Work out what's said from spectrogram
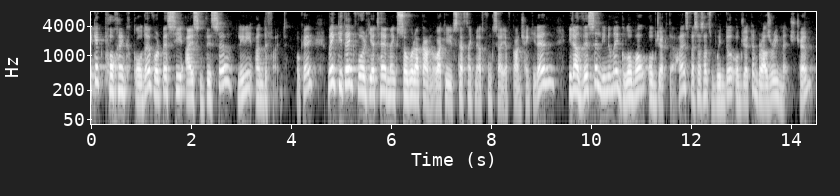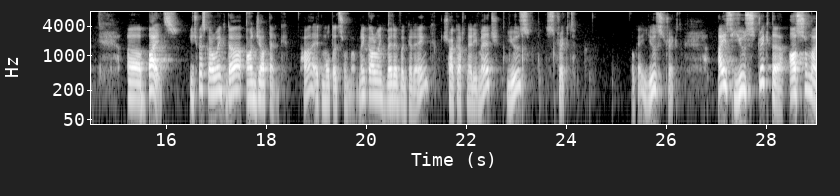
Եկեք փոխենք կոդը, որպեսզի այս this-ը լինի undefined okay։ Մենք գիտենք, որ եթե մենք սովորական ուղղակի ստեղծենք մի հատ ֆունկցիա եւ կանչենք իրեն, իր this-ը լինում է global object-ը, հա, այսպես ասած window object-ը browser-ի մեջ, չէ։ Բայց ինչպես կարող ենք դա անջատենք, հա, այդ մոտեցումը։ Մենք կարող ենք վերևը գրենք շակարդների մեջ use strict։ Okay, use strict այս use strict-ը ասում է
